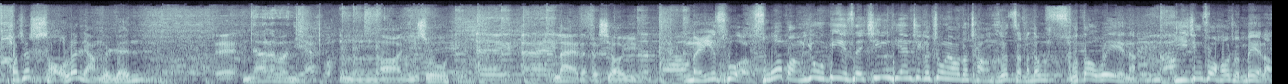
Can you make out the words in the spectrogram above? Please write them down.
好像少了两个人。拿来吧你。啊，你说赖的和小雨，没错，左膀右臂在今天这个重要的场合怎么能不到位呢？已经做好准备了，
